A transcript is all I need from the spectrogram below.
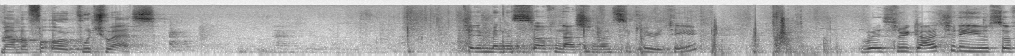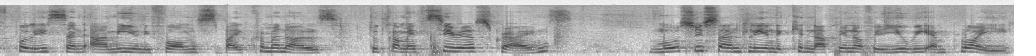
Member for Oropouche West. To the Minister of National Security, with regard to the use of police and army uniforms by criminals to commit serious crimes, most recently in the kidnapping of a UWI employee,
